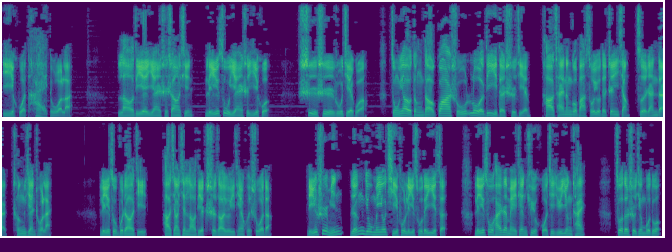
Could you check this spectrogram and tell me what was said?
疑惑太多了。老爹掩饰伤心，李素掩饰疑惑。事事如结果，总要等到瓜熟落地的时节，他才能够把所有的真相自然的呈现出来。李素不着急，他相信老爹迟早有一天会说的。李世民仍旧没有起复李素的意思。李素还是每天去火器局应差，做的事情不多，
